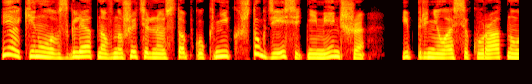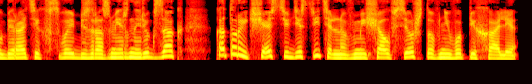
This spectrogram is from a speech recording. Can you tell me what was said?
Я кинула взгляд на внушительную стопку книг, штук десять, не меньше, и принялась аккуратно убирать их в свой безразмерный рюкзак, который, к счастью, действительно вмещал все, что в него пихали.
